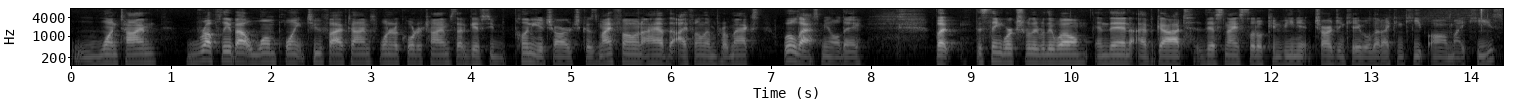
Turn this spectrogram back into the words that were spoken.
one time roughly about 1.25 times, one and a quarter times. That gives you plenty of charge because my phone, I have the iPhone 11 Pro Max, will last me all day. But this thing works really, really well. And then I've got this nice little convenient charging cable that I can keep on my keys.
